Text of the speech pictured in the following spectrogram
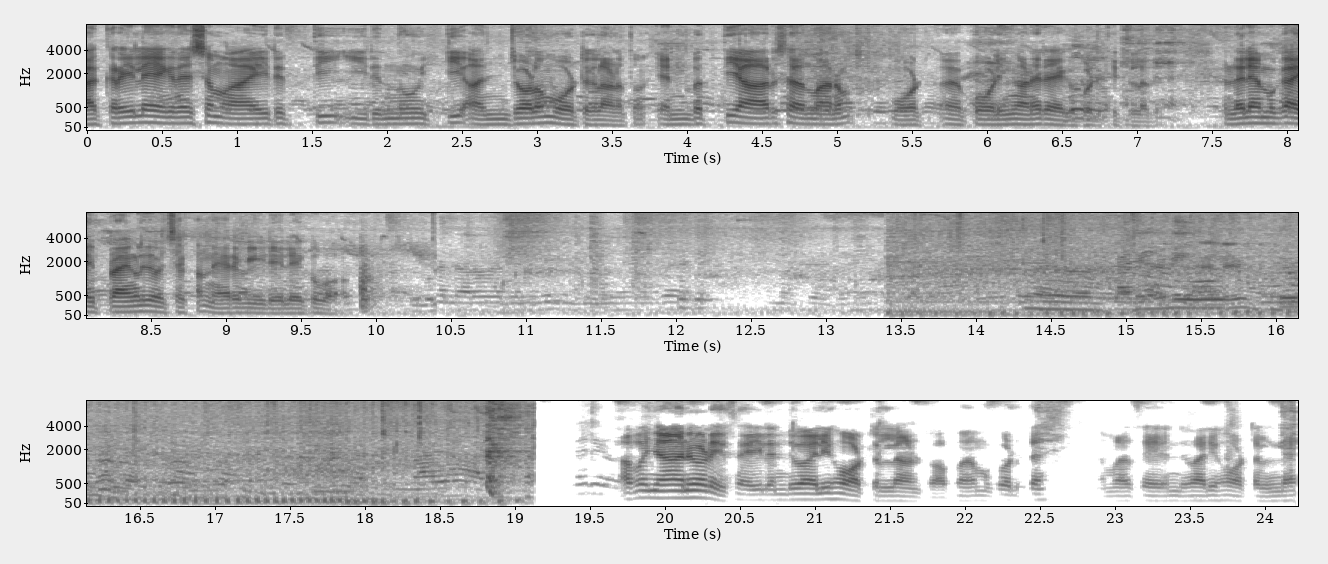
കക്രയിൽ ഏകദേശം ആയിരത്തി ഇരുന്നൂറ്റി അഞ്ചോളം വോട്ടുകളാണ്. എൺപത്തി ആറ് ശതമാനം വോട്ട് പോളിംഗ് ആണ് രേഖപ്പെടുത്തിയിട്ടുള്ളത്. എന്തായാലും നമുക്ക് അഭിപ്രായങ്ങൾ ചോദിച്ചേക്കാം. നേരെ വീഡിയോയിലേക്ക് പോകാം അപ്പോൾ ഞാനിവിടെ സൈലന്റ് വാലി ഹോട്ടലിലാണ് കേട്ടോ അപ്പൊ നമുക്ക് ഇവിടുത്തെ നമ്മളെ സൈലന്റ് വാലി ഹോട്ടലിന്റെ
